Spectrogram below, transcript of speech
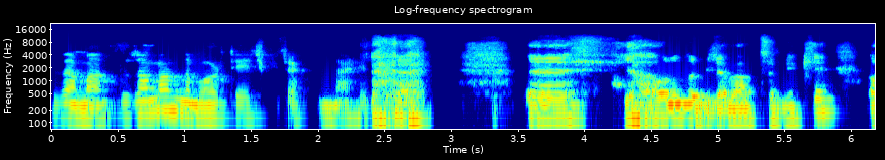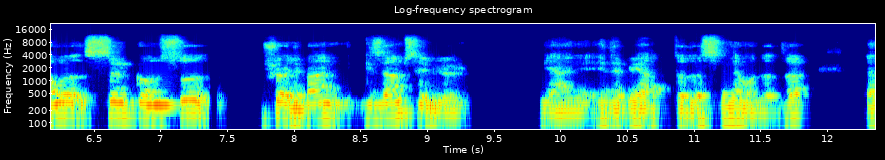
zaman, bu zamanla mı ortaya çıkacak bunlar hep? e, ya onu da bilemem tabii ki. Ama sır konusu şöyle, ben gizem seviyorum. Yani edebiyatta da, sinemada da. E,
